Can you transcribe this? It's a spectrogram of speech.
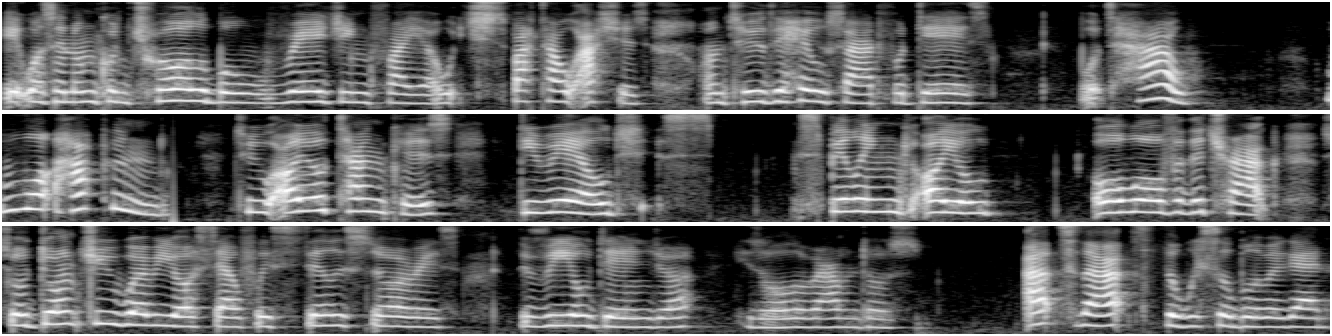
It was an uncontrollable, raging fire which spat out ashes onto the hillside for days. But how? What happened? Two oil tankers derailed, spilling oil all over the track, so don't you worry yourself with silly stories. The real danger is all around us. At that, the whistle blew again,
